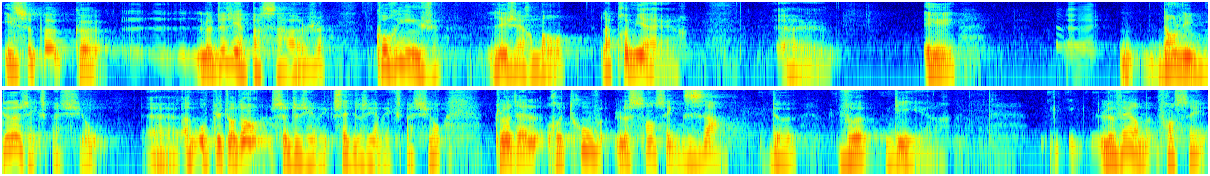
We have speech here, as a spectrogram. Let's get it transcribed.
Il se peut que le deuxième passage corrige légèrement la première. Euh, et euh, dans les deux expressions, euh, ou plutôt dans cette deuxième expression, Claudel retrouve le sens exact de veut dire. Le verbe français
